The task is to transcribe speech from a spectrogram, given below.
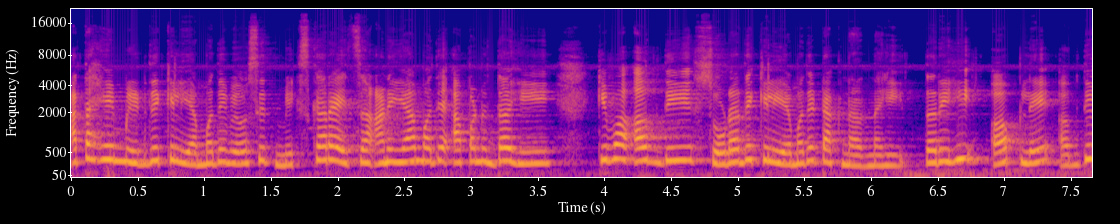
आता हे मीठ देखील यामध्ये व्यवस्थित मिक्स करायचं आणि यामध्ये आपण दही किंवा अगदी सोडा देखील यामध्ये टाकणार नाही. तरीही आपले अगदी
